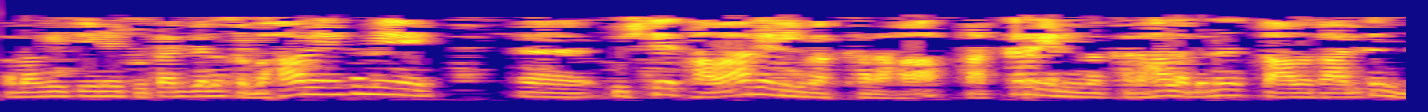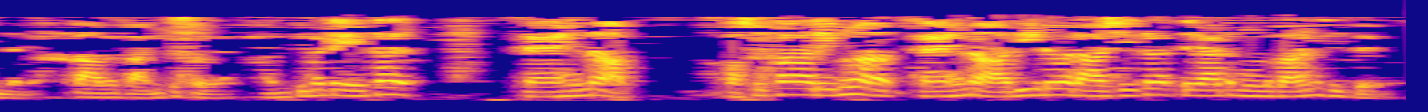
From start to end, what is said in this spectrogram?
තමන්ගේ තියෙන පුතග්ජන ස්වභාවයට මේ කුෂ්ඨය තවා ගැනීමක් කරහා, පත් කර ගැනීමක් කරහා ලැබෙන తాවකාලික නින්දනය. తాවකාලික සෝයක්. අන්තිමට ඒක සෑහෙන පසු කාලිනව සෑහෙන ආදීනව රාශියකටත් එයාට මුණ පාන්න සිද්ධ වෙනවා.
